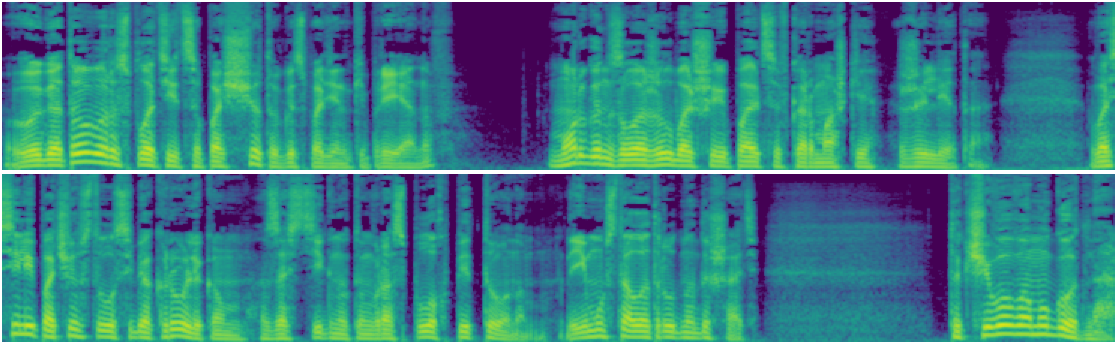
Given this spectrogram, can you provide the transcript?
«Вы готовы расплатиться по счету, господин Киприянов?» Морган заложил большие пальцы в кармашки жилета. Василий почувствовал себя кроликом, застигнутым врасплох питоном. Ему стало трудно дышать. «Так чего вам угодно?»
